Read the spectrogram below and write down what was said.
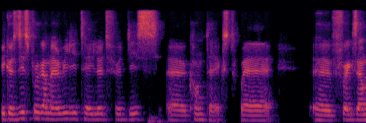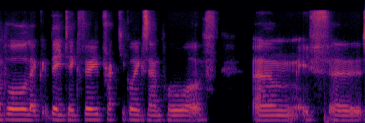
because this program are really tailored for this uh, context where uh, for example, like they take very practical example of um, if uh,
